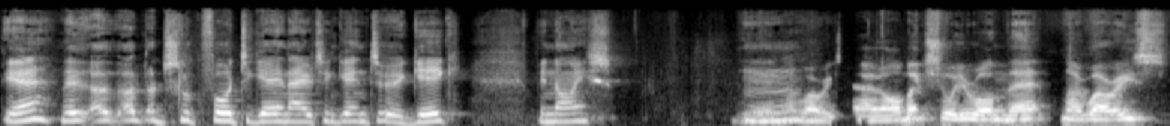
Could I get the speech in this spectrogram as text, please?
yeah, I, I, just look forward to getting out and getting to a gig. Be nice. Yeah, mm. no worries. No, I'll make sure you're on there. No worries.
